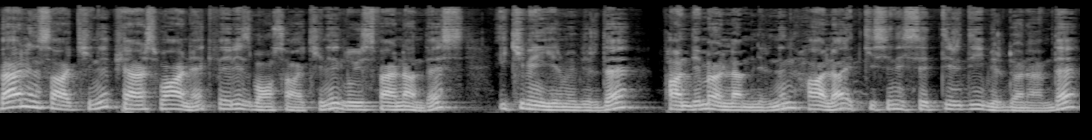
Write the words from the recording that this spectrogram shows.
Berlin sakini Piers Warneck ve Lisbon sakini Luis Fernandez 2021'de pandemi önlemlerinin hala etkisini hissettirdiği bir dönemde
